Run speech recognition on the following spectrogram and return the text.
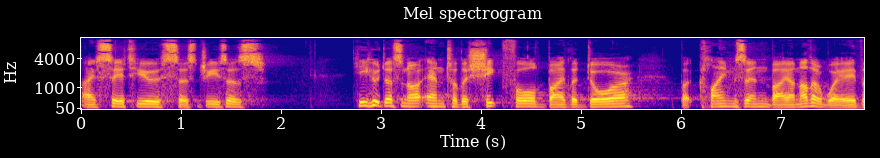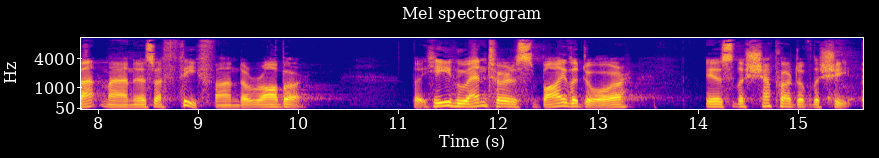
I say to you, says Jesus, he who does not enter the sheepfold by the door, but climbs in by another way, that man is a thief and a robber. But he who enters by the door is the shepherd of the sheep.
